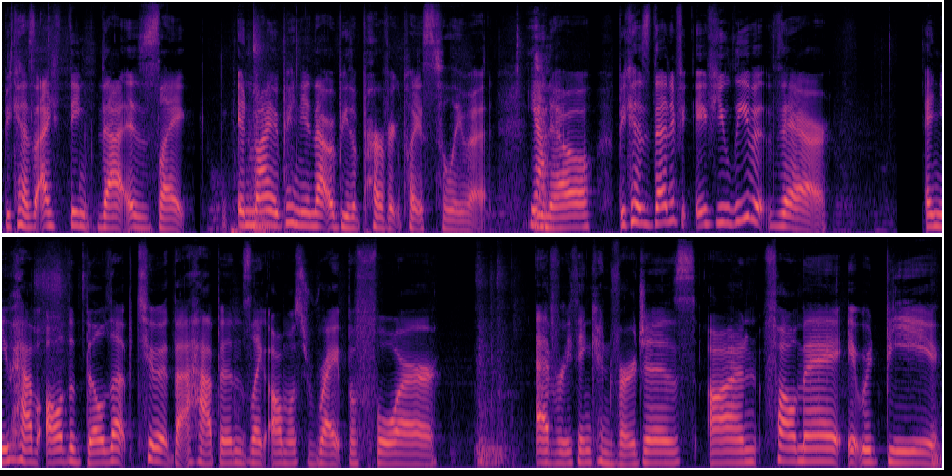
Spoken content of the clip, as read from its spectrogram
because I think that is like in my opinion that would be the perfect place to leave it. Yeah. You know? Because then if if you leave it there and you have all the build up to it that happens like almost right before everything converges on Falme, it would be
